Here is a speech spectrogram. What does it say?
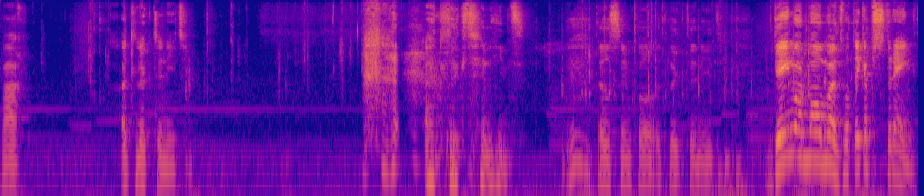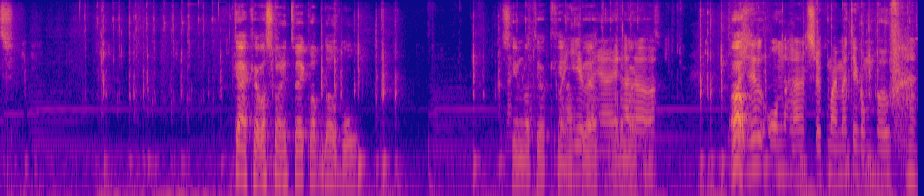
Maar. Het lukte niet. het lukte niet. Heel simpel, het lukte niet. Gamer moment, want ik heb strength. Kijk, hij was gewoon in twee klap dood, lol. Misschien omdat hij ook geen Maar AP had, ben maar dat maakt niet. Oh, je dit onderaan zoekt, maar je bent hier gewoon boven.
